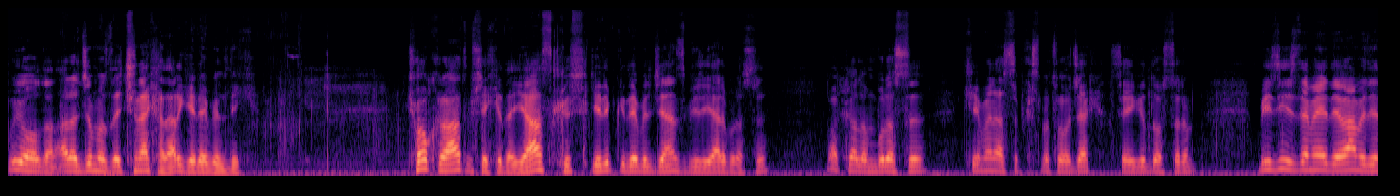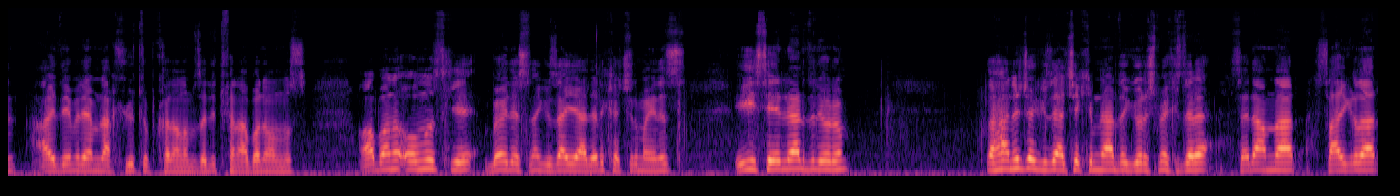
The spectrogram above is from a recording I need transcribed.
Bu yoldan aracımızla içine kadar gelebildik. Çok rahat bir şekilde yaz kış gelip gidebileceğiniz bir yer burası. Bakalım burası kime nasip kısmet olacak sevgili dostlarım. Bizi izlemeye devam edin. Aydemir Emlak YouTube kanalımıza lütfen abone olunuz. Abone olunuz ki böylesine güzel yerleri kaçırmayınız. İyi seyirler diliyorum. Daha nice güzel çekimlerde görüşmek üzere. Selamlar, saygılar.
